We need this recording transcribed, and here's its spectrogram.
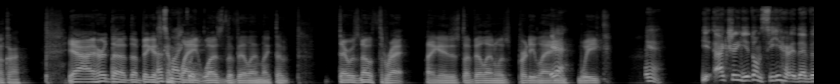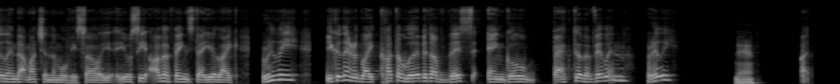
okay. Yeah, I heard the the biggest That's complaint was the villain. Like the there was no threat. Like it was the villain was pretty lame, Yeah. weak. Yeah. You, actually, you don't see her, the villain, that much in the movie. So you, you'll see other things that you're like, really? You couldn't like cut a little bit of this and go back to the villain? Really? Yeah. But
